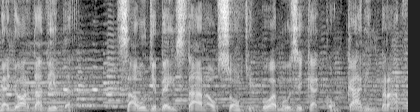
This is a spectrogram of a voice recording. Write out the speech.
Melhor da vida. Saúde e bem-estar ao som de boa música com Karen Bravo.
